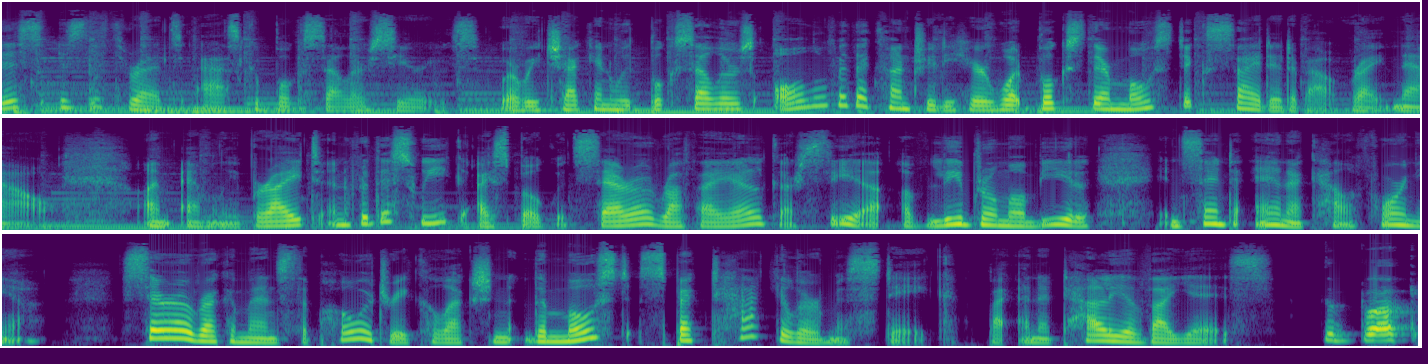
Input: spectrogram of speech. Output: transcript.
This is the Threads Ask a Bookseller series, where we check in with booksellers all over the country to hear what books they're most excited about right now. I'm Emily Bright, and for this week, I spoke with Sarah Rafael Garcia of LibroMobile in Santa Ana, California. Sarah recommends the poetry collection The Most Spectacular Mistake by Anatalia Vallez. The book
